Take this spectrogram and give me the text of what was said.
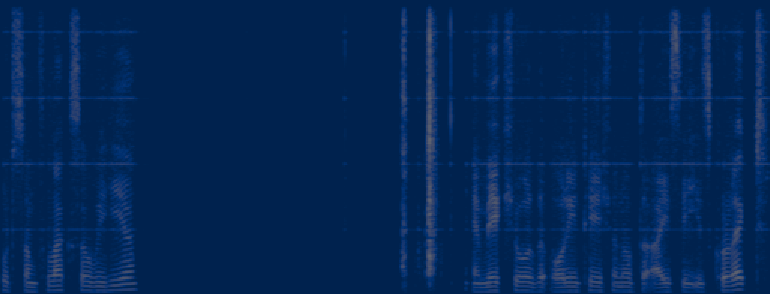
Put some flux over here and make sure the orientation of the IC is correct.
